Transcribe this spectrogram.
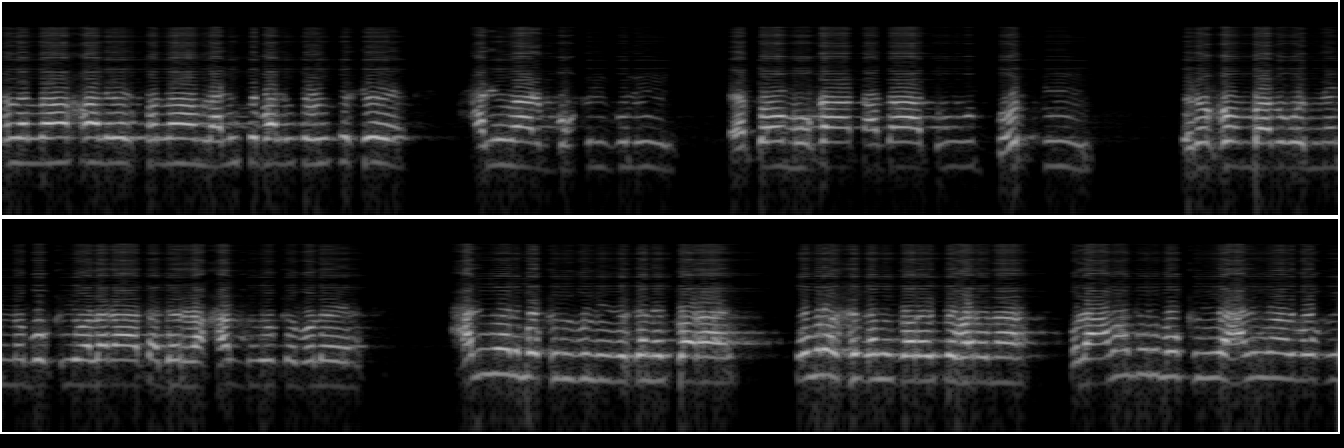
সাল্লাহ সাল্লাম লালিত পালিত হইতেছে। হালিমার বকরিগুলি এত মোকা তাজা দুধ, ভর্তি। এরকম ভাবে অন্যান্য বকরিওয়ালারা তাদের রাখাল দিওকে বলে হালিমার বকরিগুলি যেখানে চড়ায়, তোমরা সেখানে চড়াইতে পারো না। বলে, আমাদের বকরি, হালিমার বকরি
